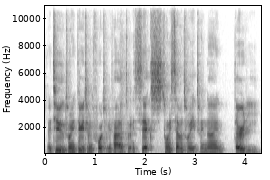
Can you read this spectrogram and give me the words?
22, 23, 24, 25, 26, 27, 28, 29, 30,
